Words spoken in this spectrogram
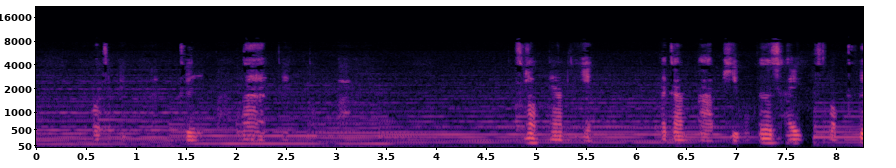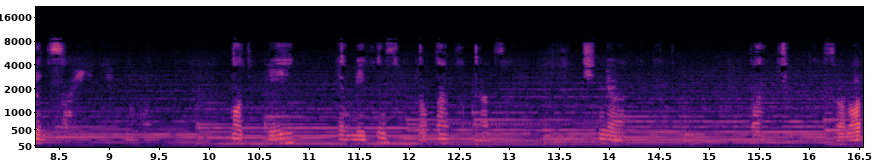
ๆไม่ว่าจะเป็นงานกลึงหน้ากลึงตรงปลายสำหรับงานเอียน ดในการปาผิวก็จะใช้สำหรับเครื่องใสแน่นอนนอกจากนี้ยังมีเครื่องสำหรับตั้งทำการใส่ชิ้นงานตั้งชิ้นสล็อต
